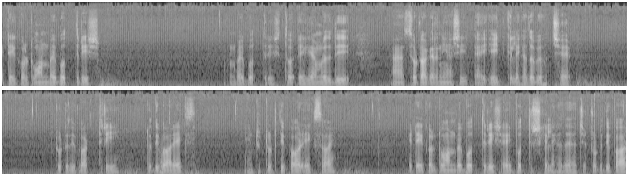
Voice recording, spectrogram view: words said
এটা ইকুয়াল টু ওয়ান বাই বত্রিশ। ওয়ান বাই বত্রিশ। তো একে আমরা যদি ছোটো আকারে নিয়ে আসি, তাই এইটকে লেখা যাবে হচ্ছে two to the power three to the power x into two to the power x হয়। এটা ইকুয়াল টু ওয়ান বাই বত্রিশ। এই বত্রিশকে লেখা যায় হচ্ছে টু টু দি পাওয়ার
